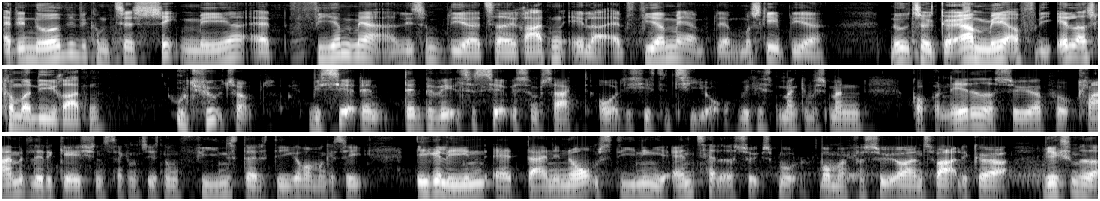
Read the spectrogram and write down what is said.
Er det noget, vi vil komme til at se mere, at firmaer ligesom bliver taget i retten, eller at firmaer bliver, måske bliver nødt til at gøre mere, fordi ellers kommer de i retten? Utvivlsomt. Vi ser den, den bevægelse ser vi som sagt over de sidste 10 år. Vi kan, man kan, hvis man går på nettet og søger på climate litigation, så kan man se sådan nogle fine statistikker, hvor man kan se ikke alene, at der er en enorm stigning i antallet af søgsmål, hvor man forsøger at ansvarliggøre virksomheder,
